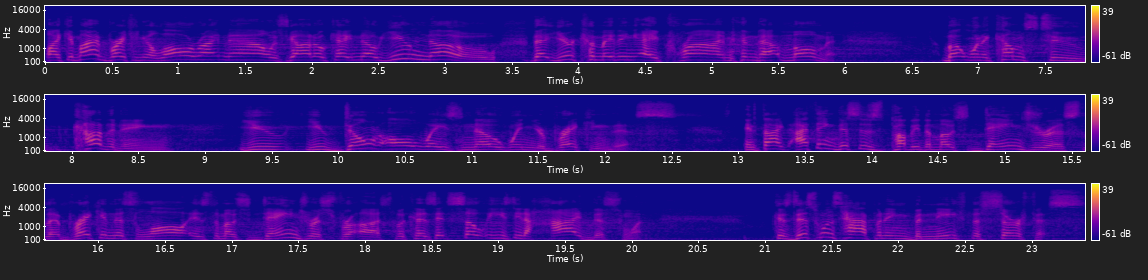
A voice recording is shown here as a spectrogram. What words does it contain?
Like, am I breaking a law right now? Is God okay? No, you know that you're committing a crime in that moment. But when it comes to coveting, you, you don't always know when you're breaking this. In fact, I think this is probably the most dangerous, that breaking this law is the most dangerous for us because it's so easy to hide this one. Because this one's happening beneath the surface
